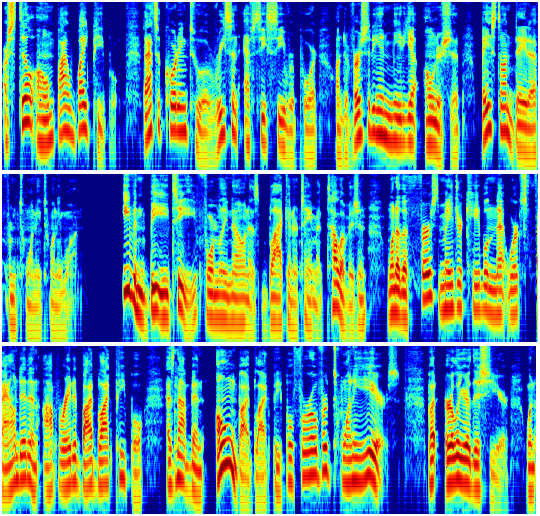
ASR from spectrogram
are still owned by white people. That's according to a recent FCC report on diversity in media ownership based on data from 2021. Even BET, formerly known as Black Entertainment Television, one of the first major cable networks founded and operated by black people, has not been owned by black people for over 20 years. But earlier this year, when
